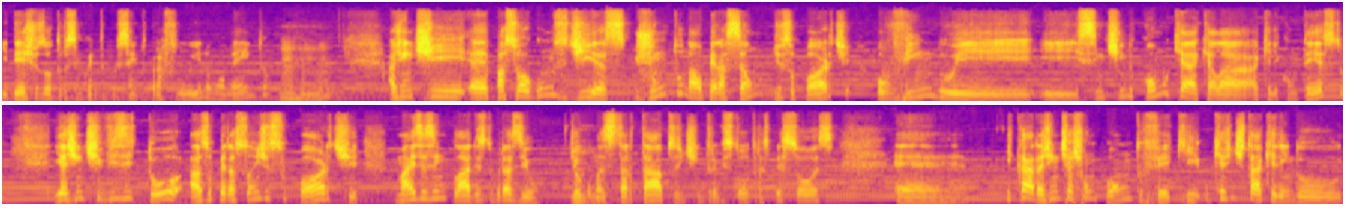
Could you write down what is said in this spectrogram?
e deixa os outros 50% para fluir no momento. Uhum. A gente é, passou alguns dias junto na operação de suporte, ouvindo e, e, sentindo como que é aquela, aquele contexto, e a gente visitou as operações de suporte mais exemplares do Brasil, de uhum. algumas startups, a gente entrevistou outras pessoas. É... E, cara, a gente achou um ponto, Fê, que o que a gente está querendo,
